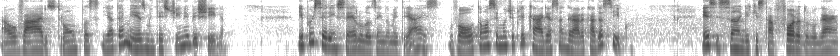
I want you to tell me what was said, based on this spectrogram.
a ovários, trompas e até mesmo intestino e bexiga e por serem células endometriais, voltam a se multiplicar e a sangrar a cada ciclo. Esse sangue que está fora do lugar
